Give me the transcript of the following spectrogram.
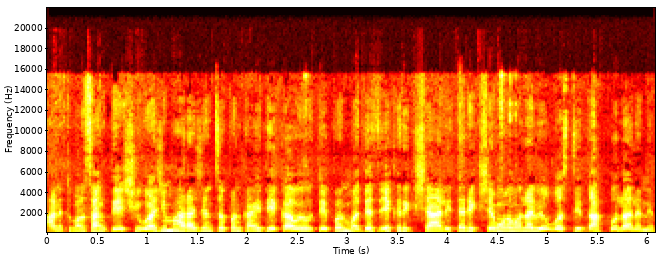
आणि तुम्हाला सांगते शिवाजी महाराजांचं पण काही देखावे होते पण मध्येच एक रिक्षा आली. त्या रिक्षामुळे मला व्यवस्थित दाखवलं आलं नाही.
